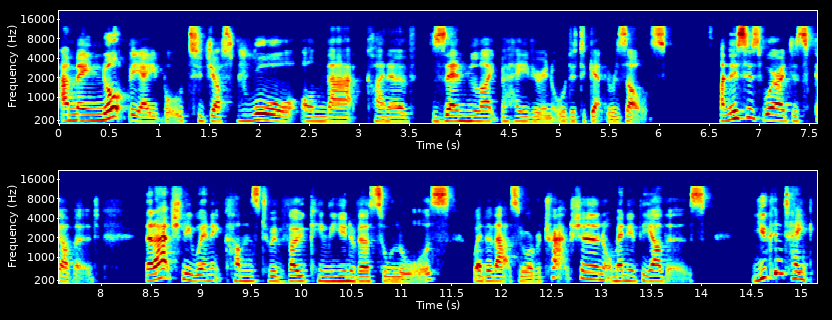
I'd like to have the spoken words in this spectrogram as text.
and may not be able to just draw on that kind of Zen like behavior in order to get the results? And this is where I discovered that actually, when it comes to evoking the universal laws, whether that's law of attraction or many of the others, you can take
